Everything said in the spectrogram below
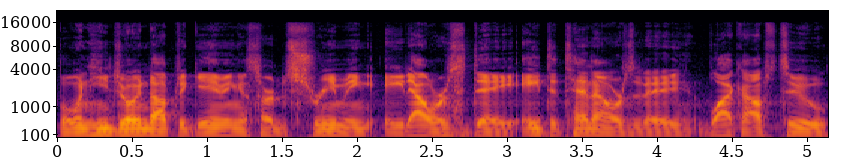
But when he joined Optic Gaming and started streaming 8 hours a day, 8 to 10 hours a day, Black Ops 2,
